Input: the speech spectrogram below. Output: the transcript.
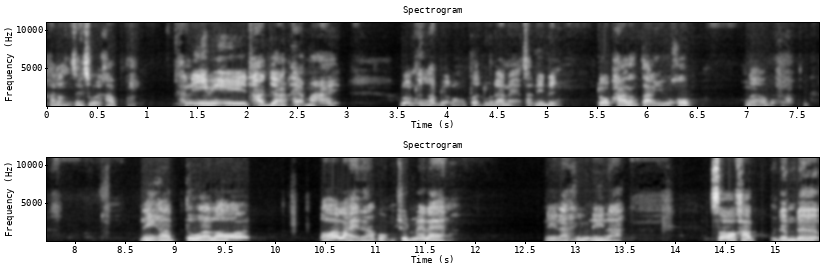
คันลังสวยๆครับคันนี้มีถาดยางแถมมาให้รวมถึงครับเดี๋ยวลองเปิดดูด้านในสักนิดหนึ่งตัวผ้าต่างๆอยู่ครบนะครับนี่ครับ ตัวล้อล้อไหลนะครับ ผมชุดแม่แรง นี่นะอยู่นี่นะซอกครับ เดิม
